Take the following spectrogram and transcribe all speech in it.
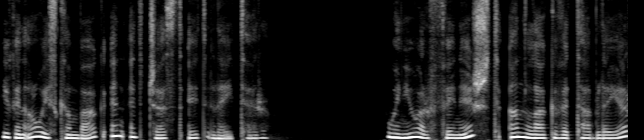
You can always come back and adjust it later. When you are finished, unlock the tab layer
